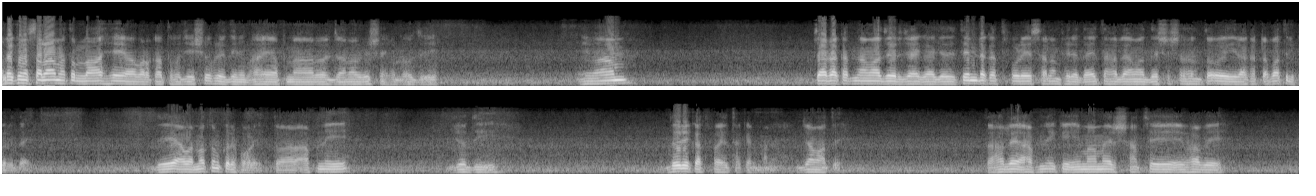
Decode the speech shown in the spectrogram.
ওয়ালাইকুম আসসালাম রহমতুল্লাহ আবরকাত যে শুক্রিয়া দিনী ভাই, আপনার জানার বিষয় হলো যে ইমাম চার রাকাত নামাজের জায়গায় যদি তিন রাকাত পড়ে সালাম ফিরে দেয়, তাহলে আমার দেশে সাধারণত ওই রাখাতটা বাতিল করে দেয়। দিয়ে আবার নতুন করে পড়ে। তো আপনি যদি দুই রেখাত পায়ে থাকেন মানে জামাতে তাহলে আপনি কি ইমামের সাথে এভাবে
